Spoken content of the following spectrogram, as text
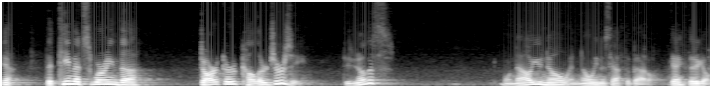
Yeah, the team that's wearing the darker color jersey. Did you know this? Well, now you know, and knowing is half the battle. Okay, there you go.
